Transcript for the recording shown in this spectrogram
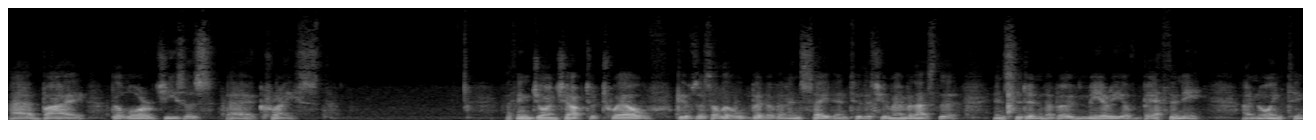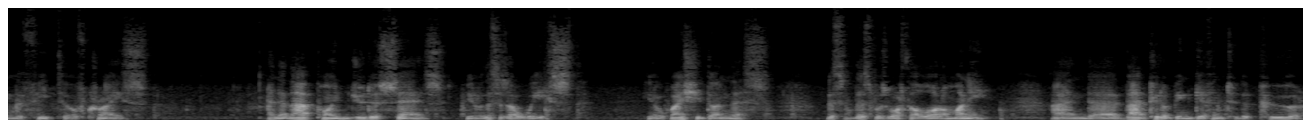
uh, by the Lord Jesus uh, Christ. I think John chapter 12 gives us a little bit of an insight into this. You remember that's the incident about Mary of Bethany anointing the feet of Christ. And at that point, Judas says, You know, this is a waste. You know, why has she done this? This, this was worth a lot of money. And uh, that could have been given to the poor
